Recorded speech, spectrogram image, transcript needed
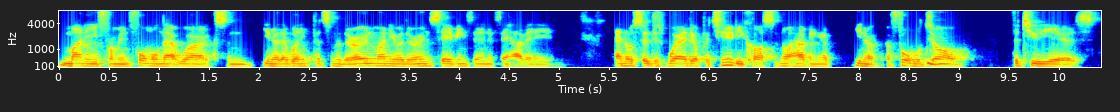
money from informal networks, and you know they're willing to put some of their own money or their own savings in if they have any, and also just where the opportunity cost of not having a you know a formal mm-hmm. job mm-hmm. for two years,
